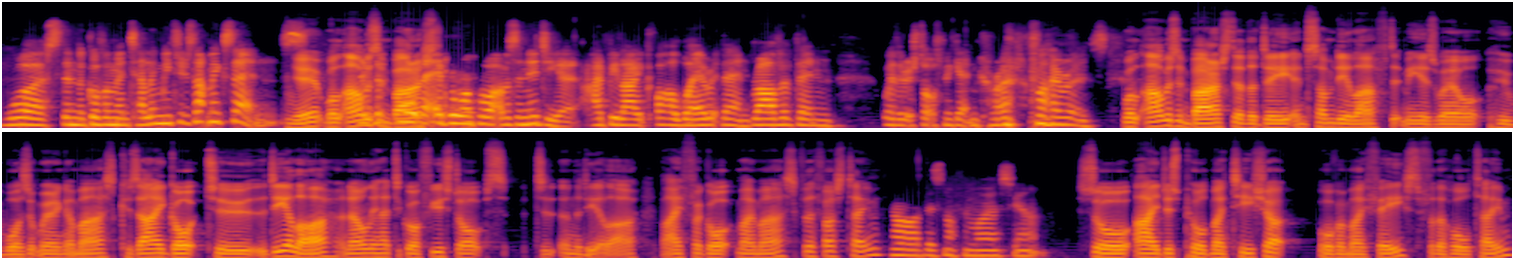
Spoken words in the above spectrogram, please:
worse than the government telling me to. Does that make sense? Yeah. Well, I was embarrassed. That everyone thought I was an idiot. I'd be like, oh, I'll wear it then, rather than whether it stops me getting coronavirus. Well, I was embarrassed the other day, and somebody laughed at me as well who wasn't wearing a mask because I got to the DLR and I only had to go a few stops to, in the DLR, but I forgot my mask for the first time. Oh, there's nothing worse, yeah. So I just pulled my t-shirt over my face for the whole time.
